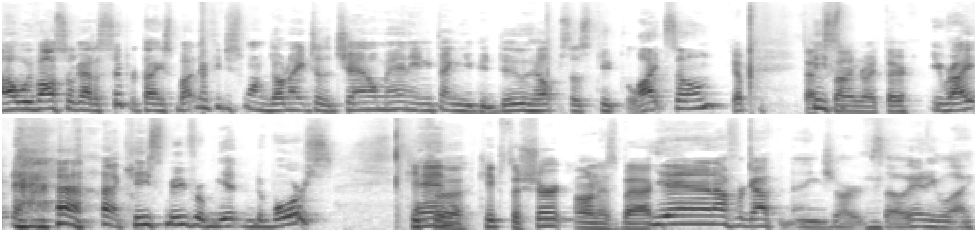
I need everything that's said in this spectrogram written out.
Uh, we've also got a super thanks button. If you just want to donate to the channel, man, anything you can do helps us keep the lights on. Yep. That He's- sign right there You right? Keeps me from getting divorced. keeps And- the keeps the shirt on his back. Yeah, and I forgot the dang shirt. So anyway,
